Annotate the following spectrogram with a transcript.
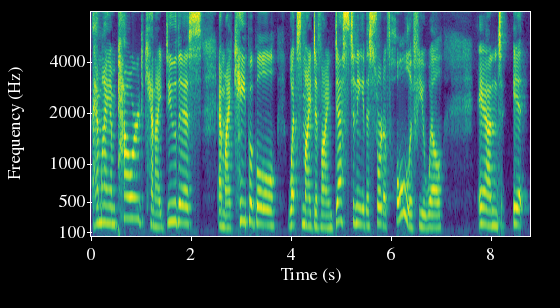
am I empowered? Can I do this? Am I capable? What's my divine destiny? This sort of hole, if you will. And it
